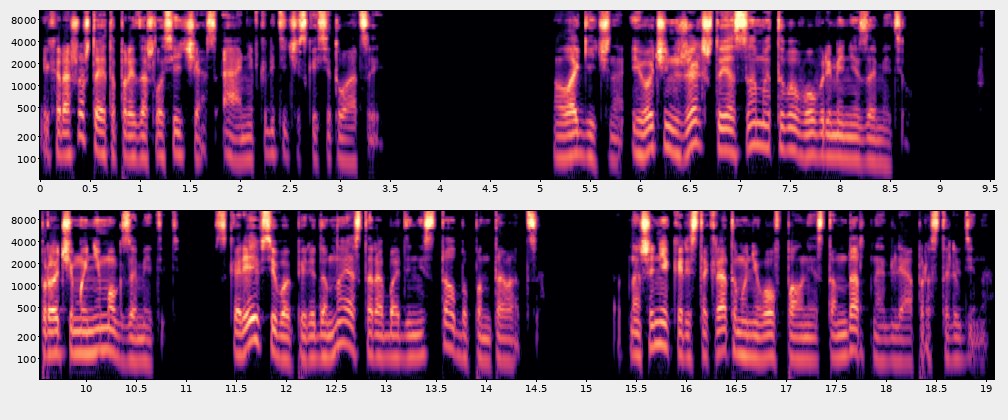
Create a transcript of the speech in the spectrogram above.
И хорошо, что это произошло сейчас, а не в критической ситуации. Логично, и очень жаль, что я сам этого вовремя не заметил. Впрочем, и не мог заметить. Скорее всего, передо мной Астарабаде не стал бы понтоваться. Отношение к аристократам у него вполне стандартное для простолюдина.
